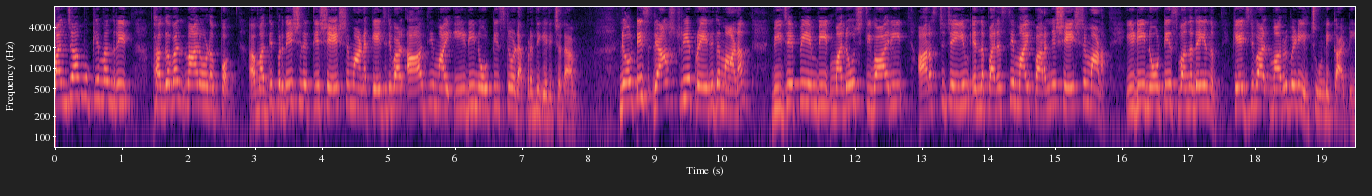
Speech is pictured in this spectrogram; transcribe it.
പഞ്ചാബ് മുഖ്യമന്ത്രി ഭഗവന്ത് മാനോടൊപ്പം മധ്യപ്രദേശിലെത്തിയ ശേഷമാണ് കേജ്രിവാൾ ആദ്യമായി ഇ ഡി നോട്ടീസിനോട് പ്രതികരിച്ചത്. നോട്ടീസ് രാഷ്ട്രീയ പ്രേരിതമാണ്. B J P M P Manoj Tiwari arrest ചെയ്യും എന്ന് പരസ്യമായി പറഞ്ഞ ശേഷമാണ് ഇ ഡി നോട്ടീസ് വന്നതെന്നും കേജ്രിവാൾ മറുപടിയിൽ ചൂണ്ടിക്കാട്ടി.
